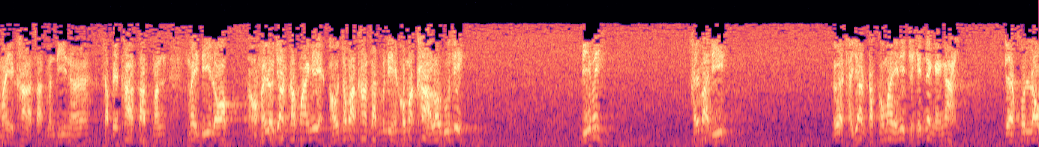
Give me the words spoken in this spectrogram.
ไม่ฆ่าสัตว์มันดีนะถ้าไปฆ่าสัตว์มันไม่ดีหรอก เอาให้เราย้อนกลับมานี่เอาถ้าว่าฆ่าสัตว์มันดีเขามาฆ่าเราดูสิดีไหมใครว่าดี เออถ้าย้อนกลับเข้ามาอย่างนี้จะเห็นได้ง่ายๆแต่คนเรา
